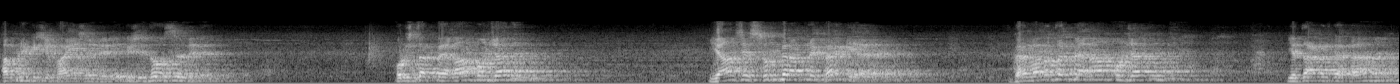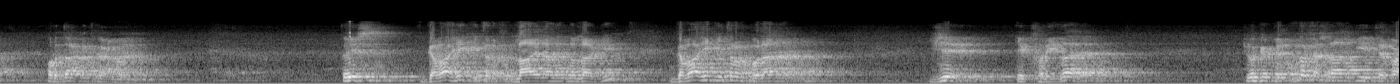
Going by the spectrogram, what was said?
اپنے کسی بھائی سے ملے کسی دوست سے ملے اور اس تک پیغام پہنچا دے۔ یہاں سے سن کر اپنے گھر گیا ہے، گھر والوں تک پیغام پہنچا دے۔ یہ دعوت کا کام ہے اور دعوت کا عمل ہے۔ تو اس گواہی کی طرف، لا الہ الا اللہ کی گواہی کی طرف بلانا، یہ ایک فریضہ ہے، کیونکہ پیغمبر اسلام کی اتباع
